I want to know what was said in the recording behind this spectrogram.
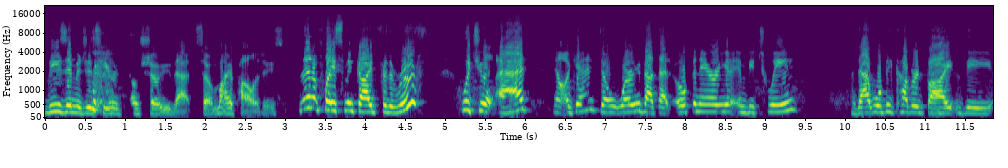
these images here don't show you that. So my apologies. Then a placement guide for the roof, which you'll add. Now again, don't worry about that open area in between that will be covered by the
